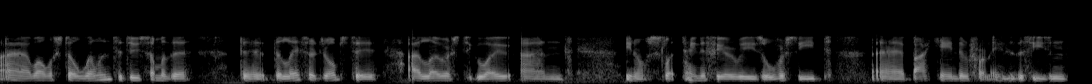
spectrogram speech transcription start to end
uh, while we're still willing to do some of the, the the lesser jobs to allow us to go out and you know slit down the fairways, overseed, uh, back end and front end of the season,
